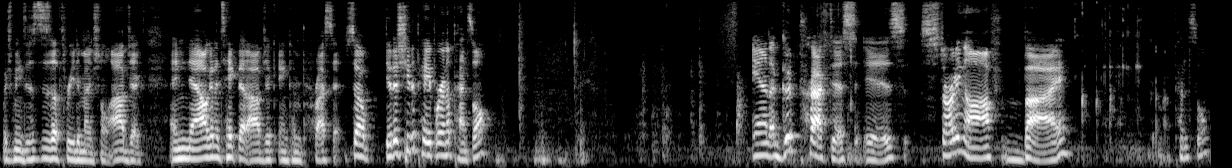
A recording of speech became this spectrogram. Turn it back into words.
which means this is a three-dimensional object. And now I'm gonna take that object and compress it. So get a sheet of paper and a pencil. And a good practice is starting off by, grab my pencil,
